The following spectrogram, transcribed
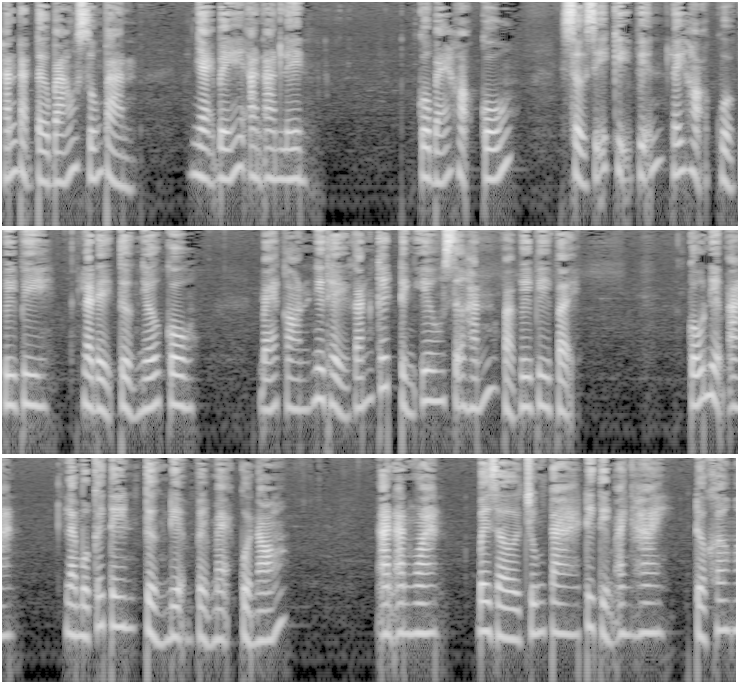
Hắn đặt tờ báo xuống bàn, nhẹ bế An An lên. Cô bé họ cố, sở dĩ kỵ viễn lấy họ của Vivi là để tưởng nhớ cô. Bé con như thể gắn kết tình yêu giữa hắn và Vi Vi vậy. Cố Niệm An là một cái tên tưởng niệm về mẹ của nó. An An ngoan, bây giờ chúng ta đi tìm anh hai, được không?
